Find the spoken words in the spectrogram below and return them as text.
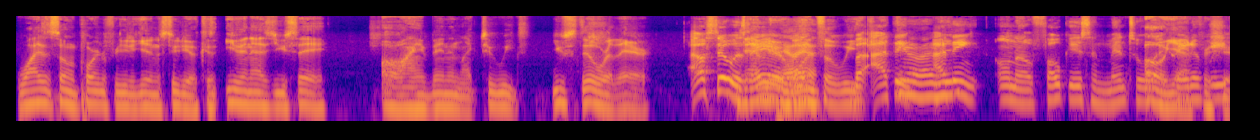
why is it so important for you to get in the studio? Because even as you say, "Oh, I ain't been in like two weeks," you still were there. I still was Damn there, near but, once a week. but I think You know I, mean? think on a focus and mental, Oh like, yeah, for creatively, sure.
